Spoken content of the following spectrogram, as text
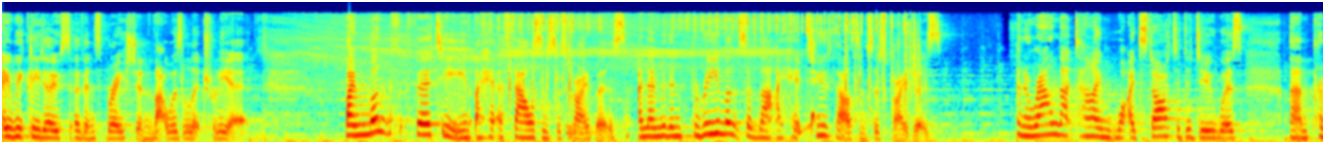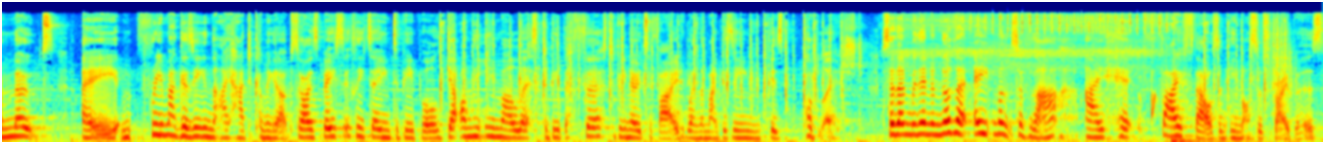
a weekly dose of inspiration. That was literally it. By month 13, I hit 1,000 subscribers. And then within three months of that, I hit 2,000 subscribers. And around that time, what I'd started to do was um, promote a free magazine that I had coming up. So I was basically saying to people, get on the email list to be the first to be notified when the magazine is published. So then within another eight months of that, I hit 5,000 email subscribers.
